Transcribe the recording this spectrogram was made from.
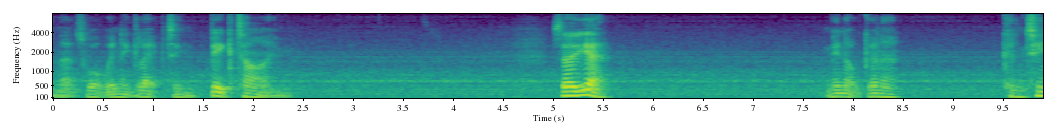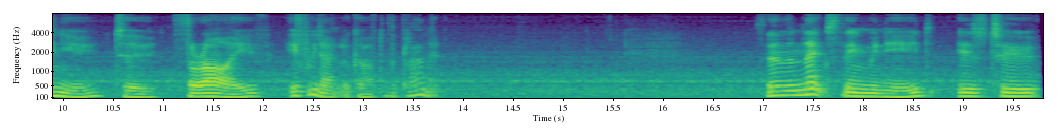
And that's what we're neglecting big time. So, yeah, we're not gonna continue to thrive if we don't look after the planet. So then the next thing we need is to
